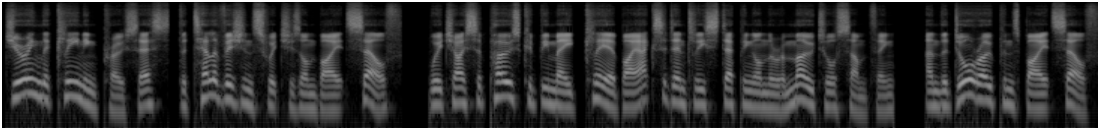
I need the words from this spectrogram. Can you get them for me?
During the cleaning process, the television switches on by itself, which I suppose could be made clear by accidentally stepping on the remote or something, and the door opens by itself,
